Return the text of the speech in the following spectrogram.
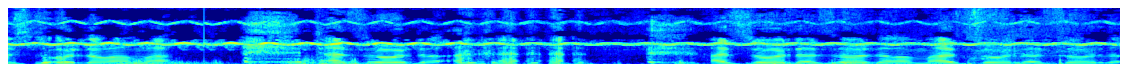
Assurdo, mamma. Assurdo. Assurdo, assurdo, mamma. Assurdo, assurdo.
